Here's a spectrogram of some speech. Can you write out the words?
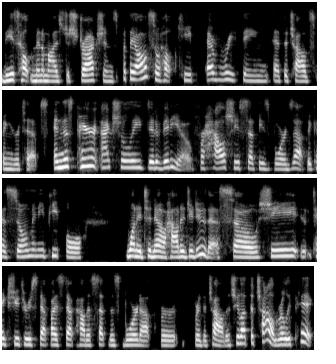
These help minimize distractions, but they also help keep everything at the child's fingertips. And this parent actually did a video for how she set these boards up because so many people wanted to know how did you do this so she takes you through step by step how to set this board up for for the child and she let the child really pick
